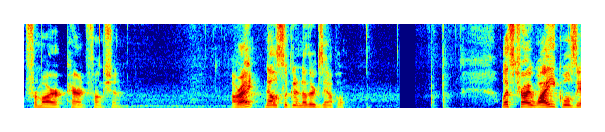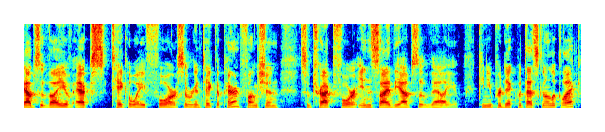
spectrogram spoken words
from our parent function. All right, now let's look at another example. Let's try y equals the absolute value of x take away 4. So we're going to take the parent function, subtract 4 inside the absolute value. Can you predict what that's going to look like?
